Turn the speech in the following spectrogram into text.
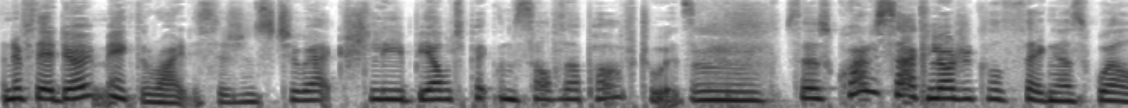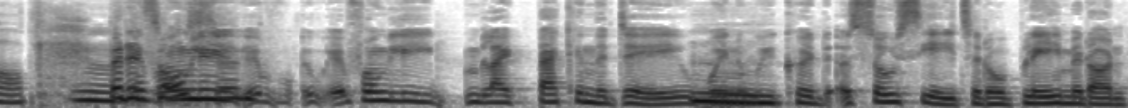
And if they don't make the right decisions, to actually be able to pick themselves up afterwards. Mm. So it's quite a psychological thing as well. Mm. But it's if only, also. if, if only, like back in the day, when mm. we could associate it or blame it on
